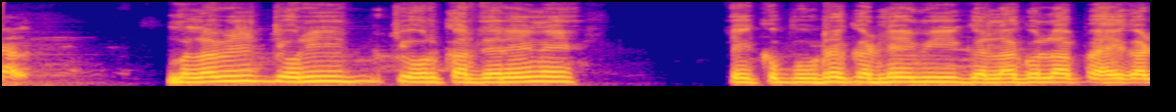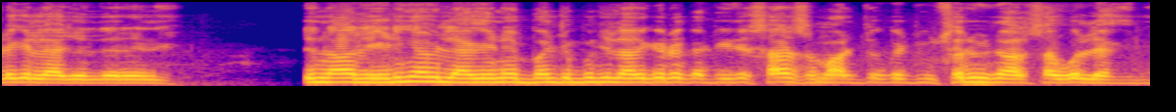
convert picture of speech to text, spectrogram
ਹੈ ਮਤਲਬ ਵੀ ਚੋਰੀ, ਚੋਰ ਕਰਦੇ ਰਹੇ ਨੇ। ਤੇ ਕੰਪਿਊਟਰ ਕੱਢੇ ਵੀ, ਗੱਲਾਂ ਗੁੱਲਾਂ ਪੈਸੇ ਕੱਢ ਕੇ ਲੈ ਜਾਂਦੇ ਰਹੇ ਨੇ। ਤੇ ਨਾਲ ਰੇੜੀਆਂ ਵੀ ਲੈ ਗਏ ਨੇ, ਬੰਚ ਬੁੰਜ ਲਾ ਕੇ ਗੱਡੀ ਦੇ ਸਾਰਾ ਸਮਾਨ ਚੁੱਕ ਕੇ ਜੂਸਰ ਵੀ ਨਾਲ ਸਭ ਕੁਝ ਲੈ ਗਏ ਨੇ।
